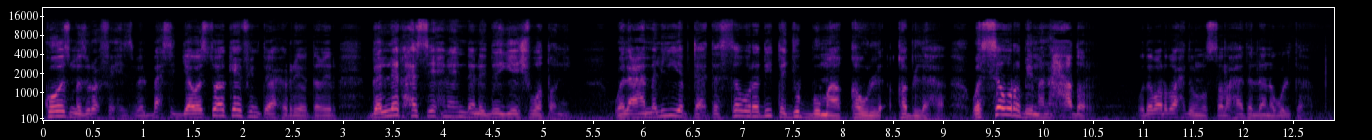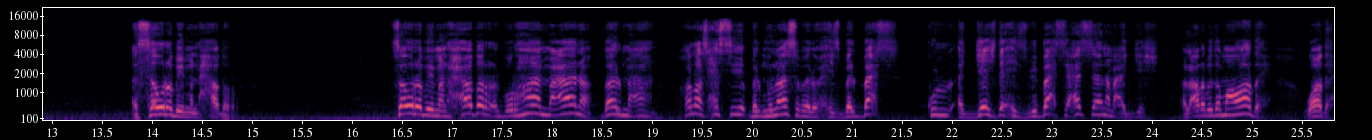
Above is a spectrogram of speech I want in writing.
كوز مزروع في حزب البحث؟ تجاوزتوها كيف أنتوا يا حرية وتغيير؟ قال لك حسي إحنا عندنا جيش وطني والعملية بتاعت الثورة دي تجب ما قول قبلها والثورة بمن حضر. وده برضه واحد من المصطلحات اللي أنا قلتها. الثورة بمن حضر. ثورة بمن حضر البرهان معانا قال معانا. خلاص حسي بالمناسبة لو حزب البحث كل الجيش ده حزب بحث حسي أنا مع الجيش. العربي ده ما واضح واضح.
